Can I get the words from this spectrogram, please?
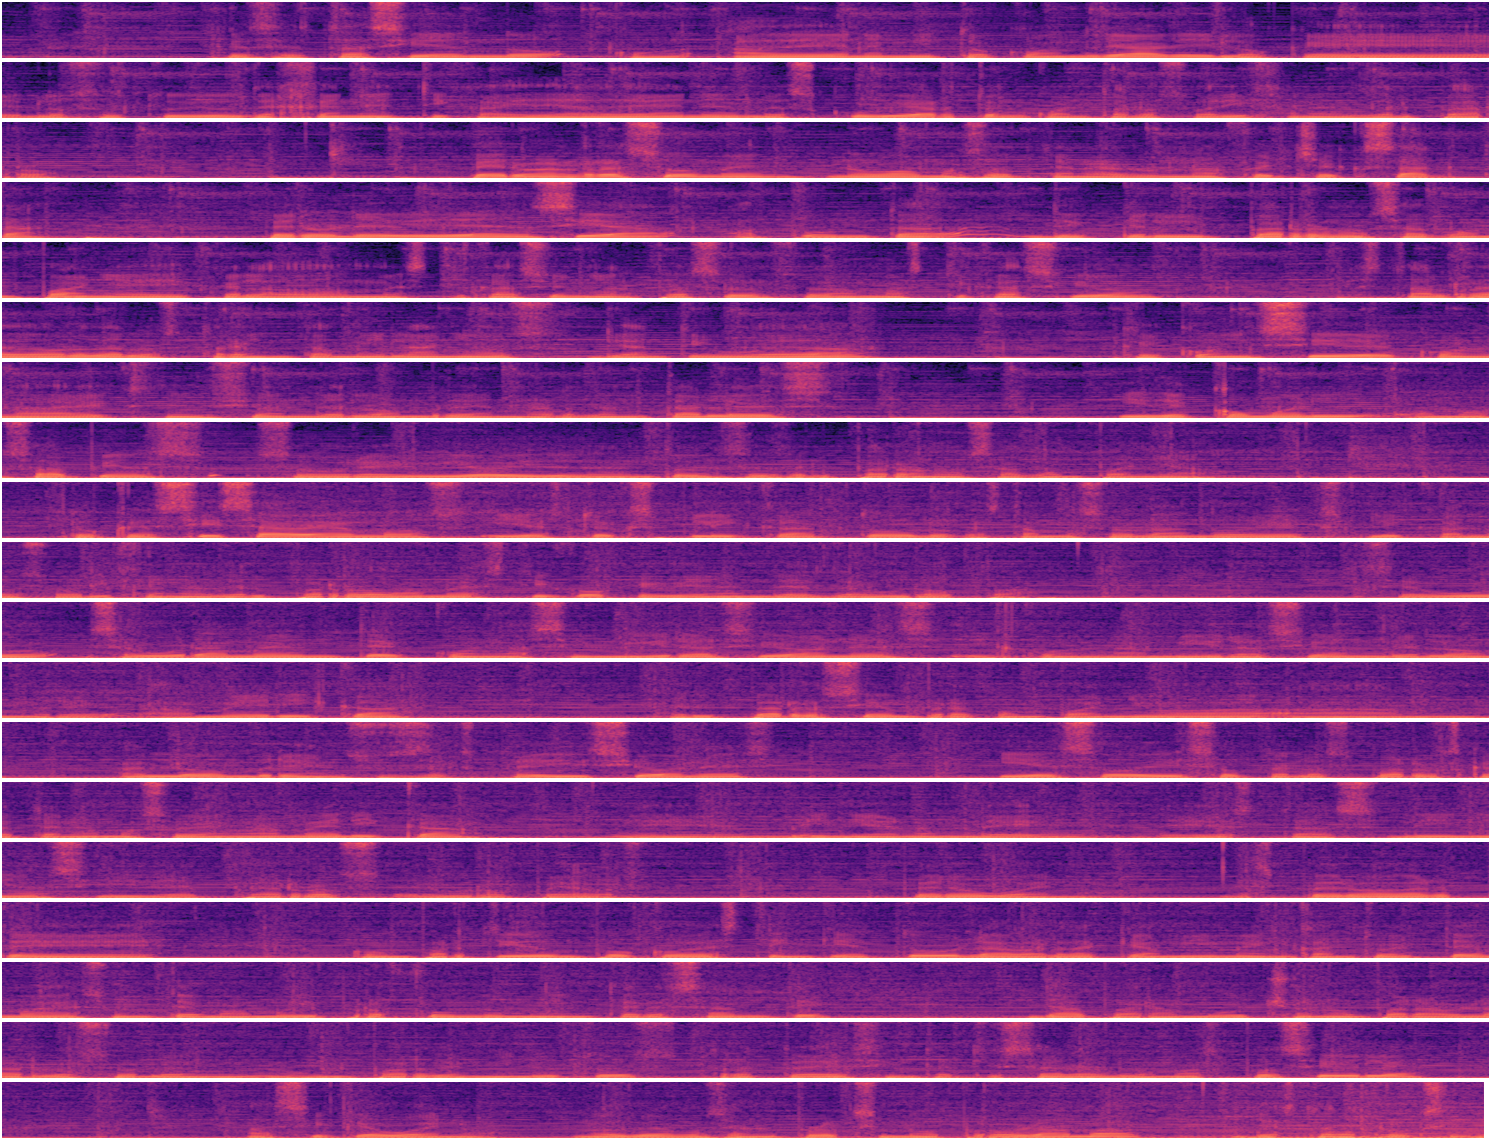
que se está haciendo con ADN mitocondrial y lo que los estudios de genética y de ADN han descubierto en cuanto a los orígenes del perro. Pero en resumen, no vamos a tener una fecha exacta, pero la evidencia apunta de que el perro nos acompaña y que la domesticación y el proceso de domesticación está alrededor de los 30.000 años de antigüedad, que coincide con la extinción del hombre en Ardentales y de cómo el Homo sapiens sobrevivió y desde entonces el perro nos ha acompañado. Lo que sí sabemos, y esto explica todo lo que estamos hablando hoy, explica los orígenes del perro doméstico que vienen desde Europa. Seguramente con las inmigraciones y con la migración del hombre a América, el perro siempre acompañó al hombre en sus expediciones y eso hizo que los perros que tenemos hoy en América eh, vinieran de estas líneas y de perros europeos. Pero bueno, espero haberte compartido un poco de esta inquietud. La verdad que a mí me encantó el tema, es un tema muy profundo, muy interesante. Da para mucho, no para hablarlo solo en un par de minutos. Traté de sintetizarlo lo más posible. Así que bueno, nos vemos en el próximo programa y hasta la próxima.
